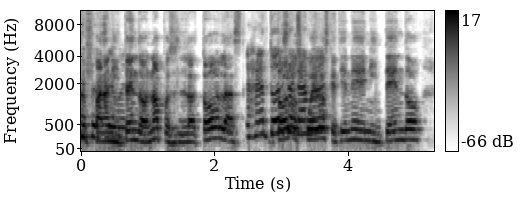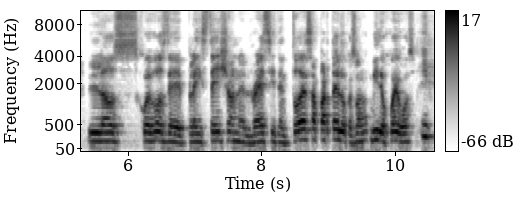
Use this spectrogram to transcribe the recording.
Ah, Para Nintendo, no, pues lo- todas las, Ajá, todos los gama, juegos que tiene Nintendo, los juegos de PlayStation, el Resident, toda esa parte de lo que son videojuegos. Y,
